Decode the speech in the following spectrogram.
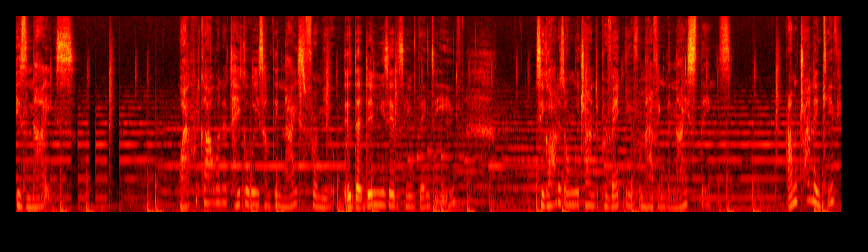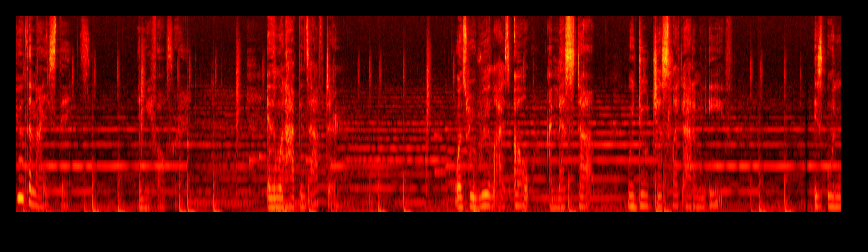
is nice God want to take away something nice from you? That didn't he say the same thing to Eve? See, God is only trying to prevent you from having the nice things. I'm trying to give you the nice things. And we fall for it. And then what happens after? Once we realize, oh, I messed up, we do just like Adam and Eve. Is when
